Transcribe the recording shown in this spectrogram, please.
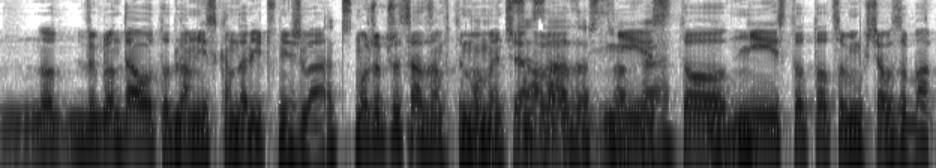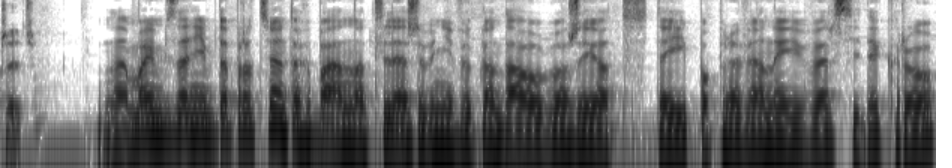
no wyglądało to dla mnie skandalicznie źle. Znaczy, Może przesadzam w tym no, momencie, ale nie jest, to, nie jest to to, co bym chciał zobaczyć. No, moim zdaniem dopracują to chyba na tyle, żeby nie wyglądało gorzej od tej poprawionej wersji The Crew,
